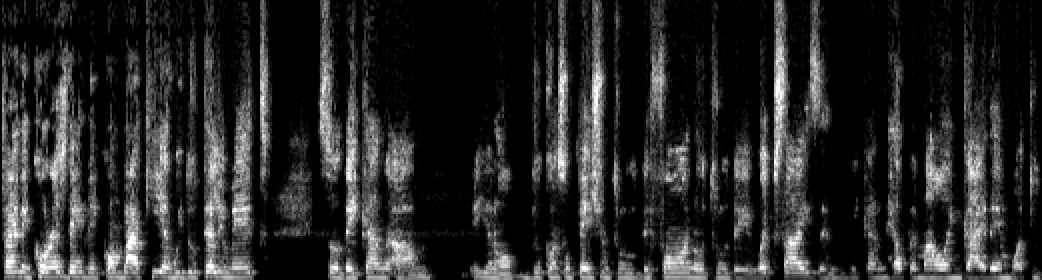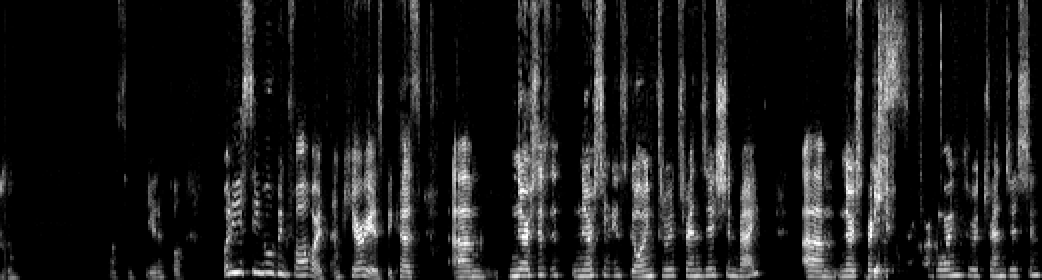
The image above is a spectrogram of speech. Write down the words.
try to encourage them. They come back here. We do telemed so they can, um, you know, do consultation through the phone or through the websites and we can help them out and guide them what to do. Awesome, beautiful. What do you see moving forward? I'm curious because um, nurses, nursing is going through a transition, right? Um, nurse practitioners yes are going through a transition.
